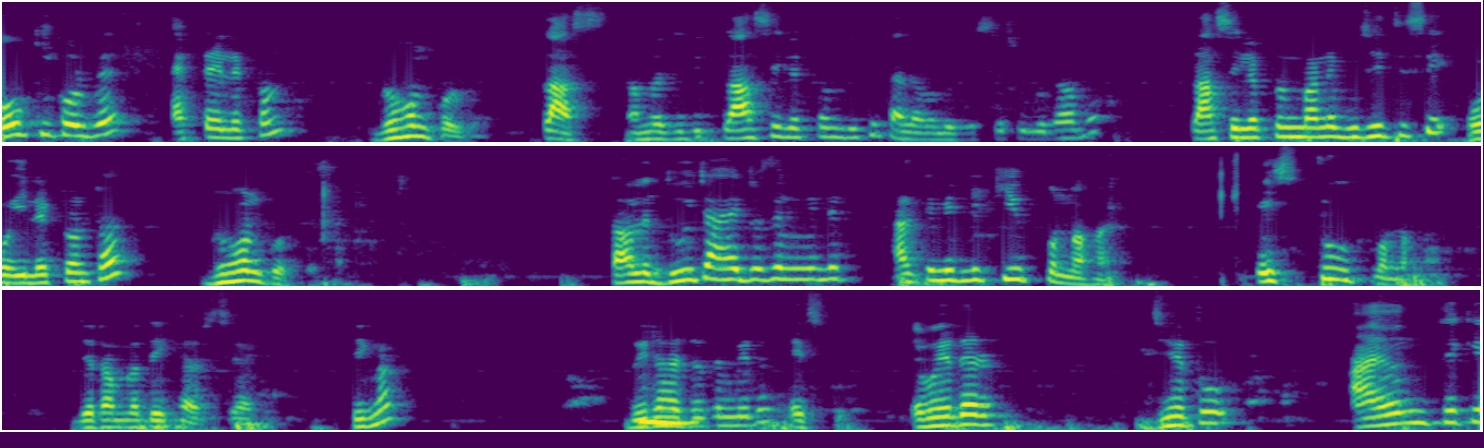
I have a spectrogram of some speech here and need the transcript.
ও কি করবে? একটা ইলেকট্রন গ্রহণ করবে। প্লাস আমরা যদি প্লাস ইলেকট্রন দেখি তাহলে আমাদের বুঝতে সুবিধা হবে। প্লাস ইলেকট্রন মানে বুঝাইতেছি ও ইলেকট্রনটা গ্রহণ করতেছে। তাহলে দুইটা হাইড্রোজেন মিলে আলটিমেটলি কি উৎপন্ন হয়? এইচ টু উৎপন্ন হয় যেটা আমরা দেখে আসছি আগে ঠিক না? দুইটা হাইড্রোজেন মিলে এইচ টু এবং এদের যেহেতু আয়ন থেকে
